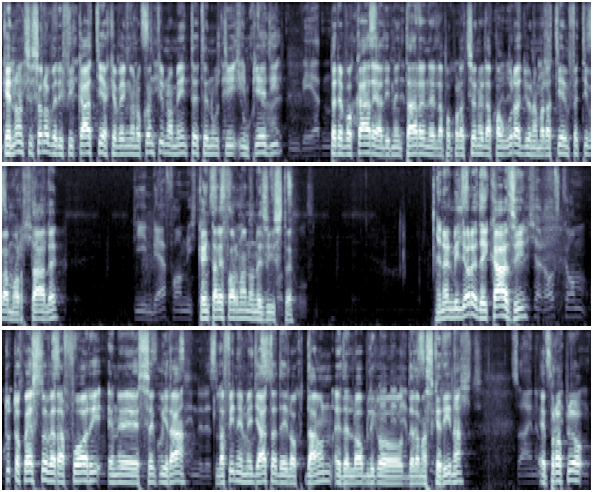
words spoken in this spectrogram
che non si sono verificati e che vengono continuamente tenuti in piedi per evocare e alimentare nella popolazione la paura di una malattia infettiva mortale che in tale forma non esiste. E nel migliore dei casi tutto questo verrà fuori e ne seguirà la fine immediata dei lockdown e dell'obbligo della mascherina e proprio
